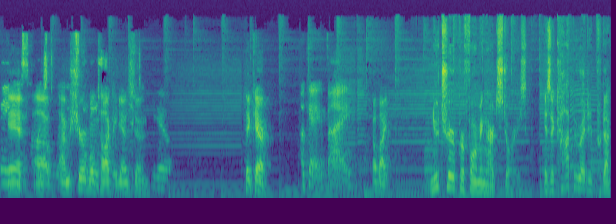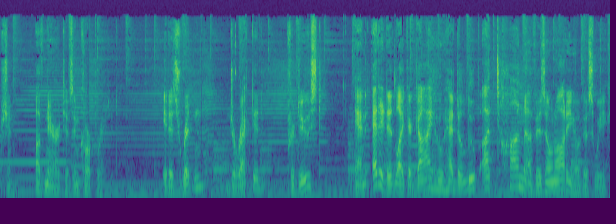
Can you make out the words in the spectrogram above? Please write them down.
Thank you And, so much, uh, I'm sure So we'll nice talk again soon. you. Take care. Okay. Bye. Bye bye. New Trier Performing Arts Stories is a copyrighted production of Narratives Incorporated. It is written, directed, produced, and edited like a guy who had to loop a ton of his own audio this week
